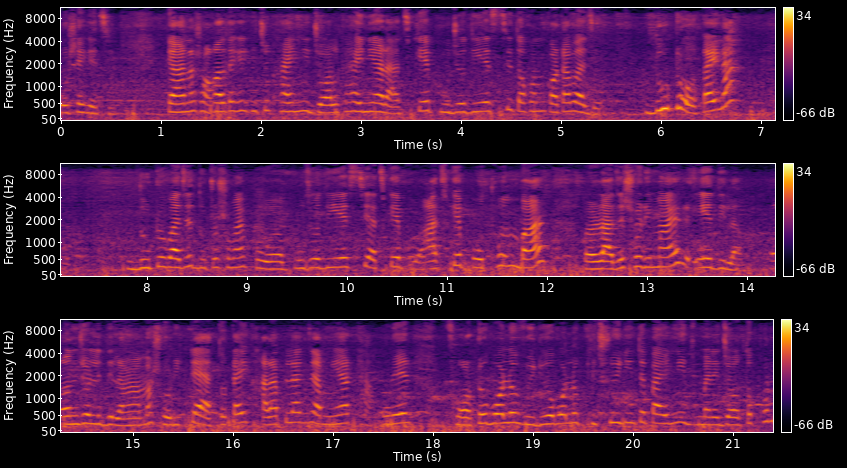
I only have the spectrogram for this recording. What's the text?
বসে গেছি। কেননা সকাল থেকে কিছু খাইনি, জল খাইনি, আর আজকে পুজো দিয়ে এসছি তখন কটা বাজে? দুটো, তাই না? দুটো বাজে দুটো সময় পুজো দিয়ে এসছি। আজকে আজকে প্রথমবার রাজেশ্বরী মায়ের এ দিলাম। অঞ্জলি দিলাম। আমার শরীরটা এতটাই খারাপ লাগছে, আমি আর ঠাকুরের ফটো বলো ভিডিও বলো কিছুই নিতে পারিনি। মানে যতক্ষণ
